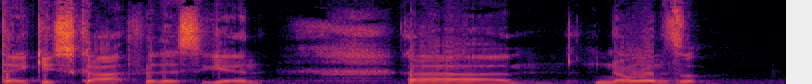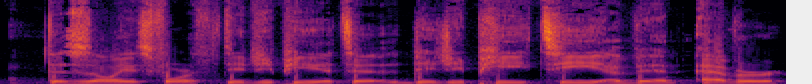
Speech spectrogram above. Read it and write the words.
Thank you, Scott, for this again. Um, Nolan's. This is only his fourth DGP. It's a DGPT event ever.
